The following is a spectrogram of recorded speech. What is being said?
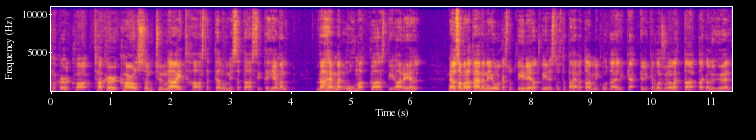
Tucker, Car- Tucker Carlson Tonight haastattelu, missä taas sitten hieman vähemmän uhmakkaasti Ariel Nämä on samana päivänä julkaistut videot 15. päivä tammikuuta, eli, eli voisin olettaa, että aika lyhyen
